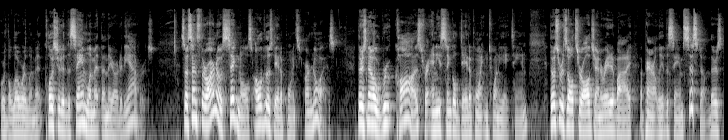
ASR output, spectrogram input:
or the lower limit, closer to the same limit than they are to the average. So, since there are no signals, all of those data points are noise. There's no root cause for any single data point in 2018. Those results are all generated by apparently the same system. There's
